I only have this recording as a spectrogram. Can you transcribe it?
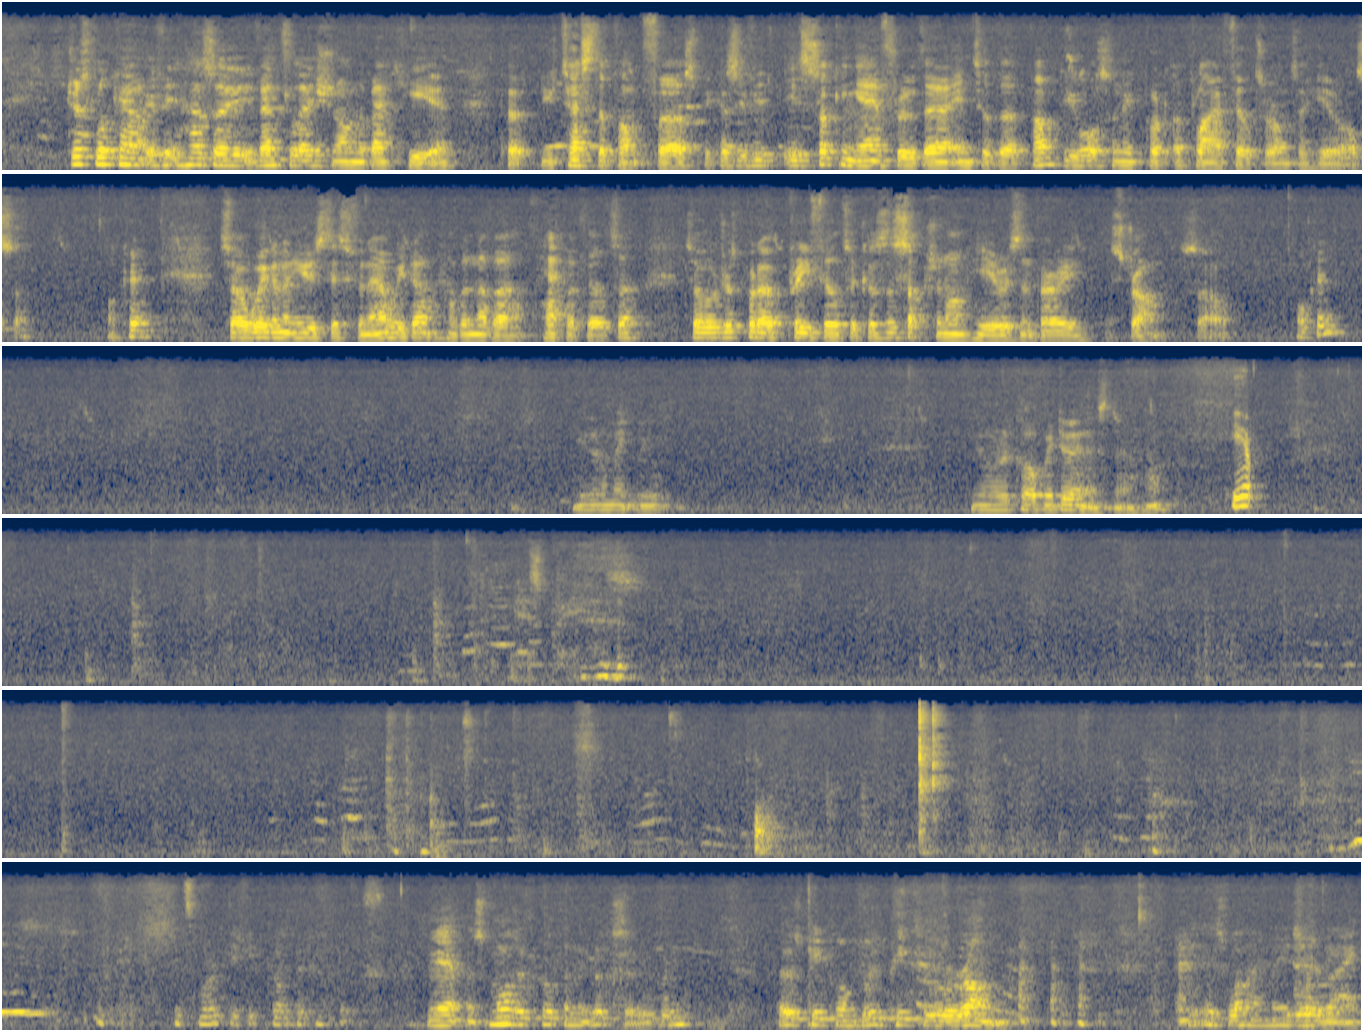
just look out if it has a ventilation on the back here but you test the pump first because if it is sucking air through there into the pump you also need to put, apply a filter onto here also. Okay? So we're going to use this for now. We don't have another HEPA filter. So we'll just put a pre-filter because the suction on here isn't very strong so okay? You're going to make me you're going to record me doing this now huh? Yep. It's more difficult than it looks. Yeah, it's more difficult than it looks, everybody. Those people on Blue Peter were wrong. it is what I made earlier. Right.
